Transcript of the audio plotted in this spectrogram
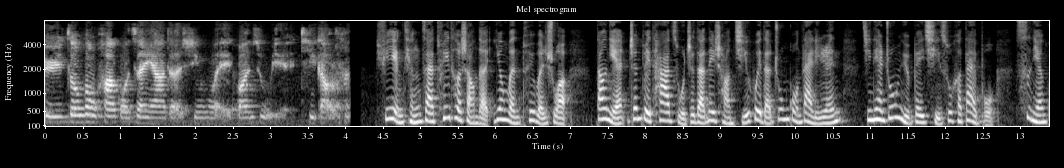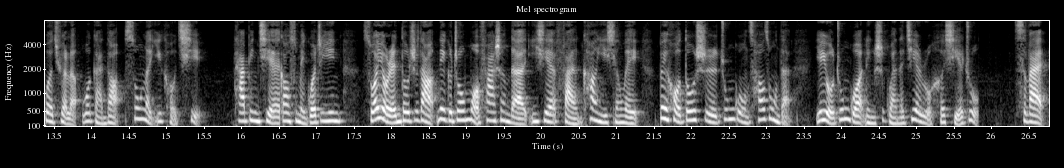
于中共跨国镇压的行为关注也提高了很。徐颖婷在推特上的英文推文说：“当年针对他组织的那场集会的中共代理人，今天终于被起诉和逮捕。四年过去了，我感到松了一口气。”他并且告诉美国之音，所有人都知道那个周末发生的一些反抗议行为背后都是中共操纵的，也有中国领事馆的介入和协助。此外，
